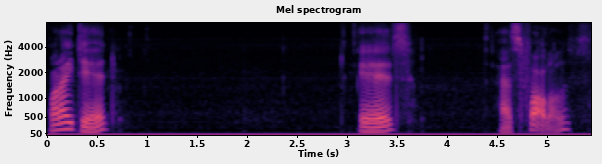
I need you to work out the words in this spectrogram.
What I did is as follows.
